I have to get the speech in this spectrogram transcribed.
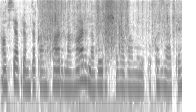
А ось ця прям така гарна-гарна, вирішила вам її показати.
